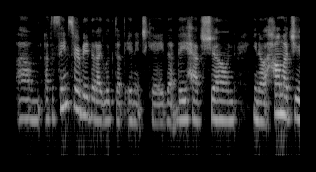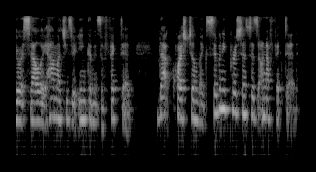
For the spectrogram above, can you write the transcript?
um, at the same survey that I looked at NHK, that they have shown, you know, how much your salary, how much is your income is affected. That question, like 70% says unaffected.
